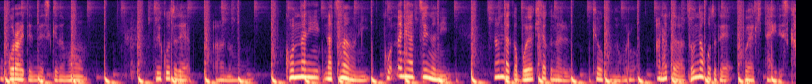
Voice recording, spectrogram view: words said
怒られてるんですけどもということであのこんなに夏なのにこんなに暑いのになんだかぼやきたくなる今日この頃あなたはどんなことでぼやきたいですか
